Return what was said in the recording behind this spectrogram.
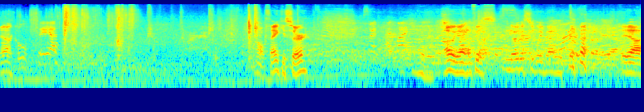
Yeah. Cool. See ya. Oh, thank you, sir. Oh yeah, that feels noticeably better. yeah.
